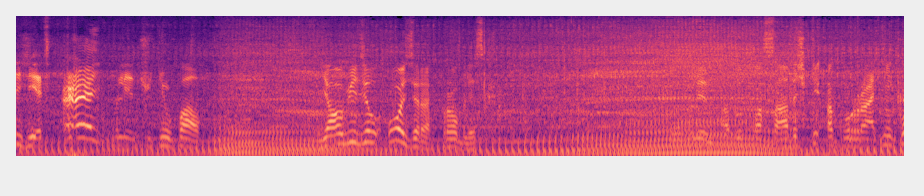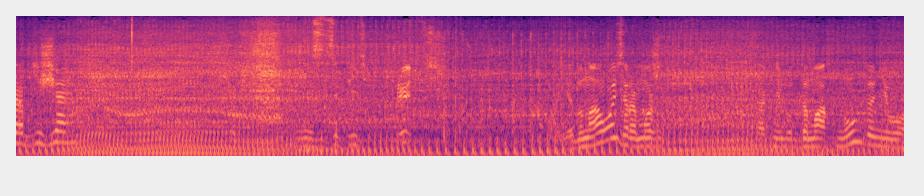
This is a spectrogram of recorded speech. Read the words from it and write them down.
Офигеть. Эй, блин, чуть не упал. Я увидел озеро, проблеск. Блин, а тут посадочки. Аккуратненько объезжаем. Не зацепить. Поеду на озеро, может, как-нибудь домахну до него.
